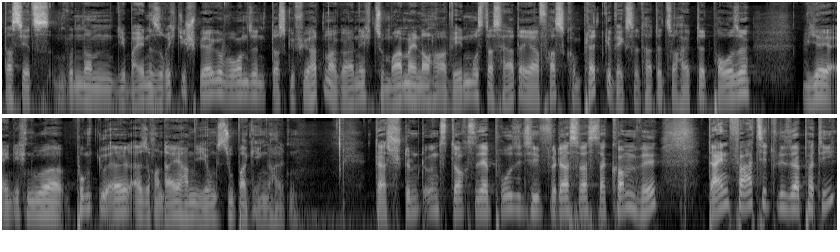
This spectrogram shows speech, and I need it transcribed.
dass jetzt im Grunde genommen die Beine so richtig schwer geworden sind, das Gefühl hatten wir gar nicht. Zumal man noch erwähnen muss, dass Hertha ja fast komplett gewechselt hatte zur Halbzeitpause. Wir ja eigentlich nur punktuell, also von daher haben die Jungs super gegengehalten. Das stimmt uns doch sehr positiv für das, was da kommen will. Dein Fazit zu dieser Partie?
